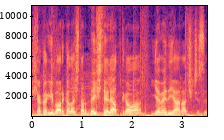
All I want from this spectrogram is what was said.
Şaka gibi arkadaşlar. 5 TL attık ama yemedi yani açıkçası.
